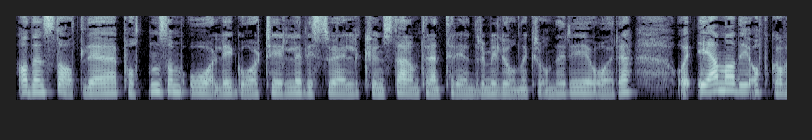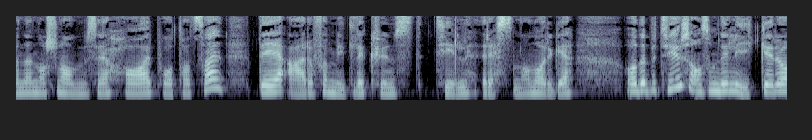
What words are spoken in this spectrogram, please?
av den statlige potten som årlig går til visuell kunst. Det er omtrent 300 millioner kroner i året. Og en av de oppgavene Nasjonalmuseet har påtatt seg, det er å formidle kunst til resten av Norge. Og det betyr, sånn som de liker å,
